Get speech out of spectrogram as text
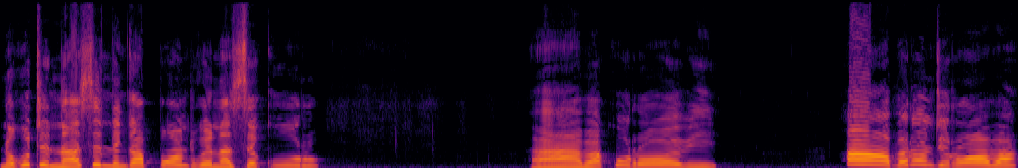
nokuti nhasi ndingapondwe nasekuru. Havakurovi a ah, vanondirova.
